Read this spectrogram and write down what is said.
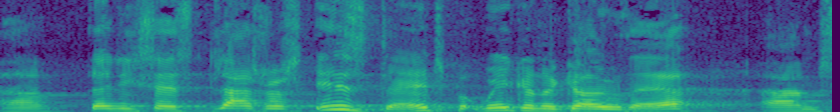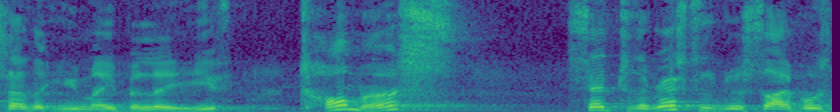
Uh, then he says, Lazarus is dead, but we're going to go there um, so that you may believe. Thomas said to the rest of the disciples,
